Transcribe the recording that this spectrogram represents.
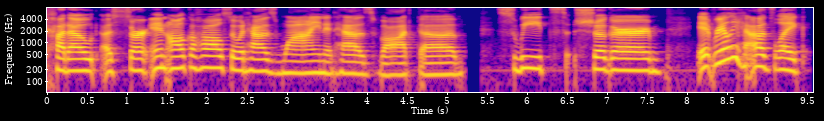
cut out a certain alcohol, so it has wine, it has vodka, sweets, sugar. It really has like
